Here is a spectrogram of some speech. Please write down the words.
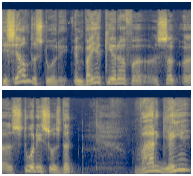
dieselfde storie en baie kere vir uh, stories soos dit waar jy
